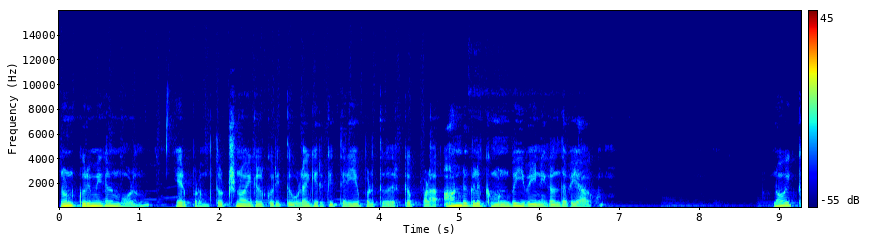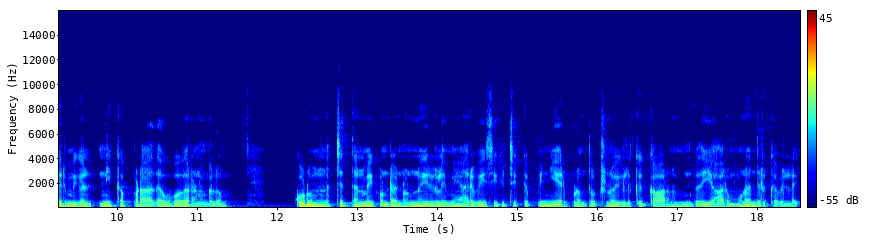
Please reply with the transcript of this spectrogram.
நுண்குருமிகள் மூலம் ஏற்படும் தொற்று நோய்கள் குறித்து உலகிற்கு தெரியப்படுத்துவதற்கு பல ஆண்டுகளுக்கு முன்பு இவை நிகழ்ந்தவையாகும். நோய்க்கிருமிகள் நீக்கப்படாத உபகரணங்களும் கொடும் நச்சுத்தன்மை கொண்ட நுண்ணுயிர்களுமே அறுவை சிகிச்சைக்கு பின் ஏற்படும் தொற்று நோய்களுக்கு காரணம் என்பதை யாரும் உணர்ந்திருக்கவில்லை.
